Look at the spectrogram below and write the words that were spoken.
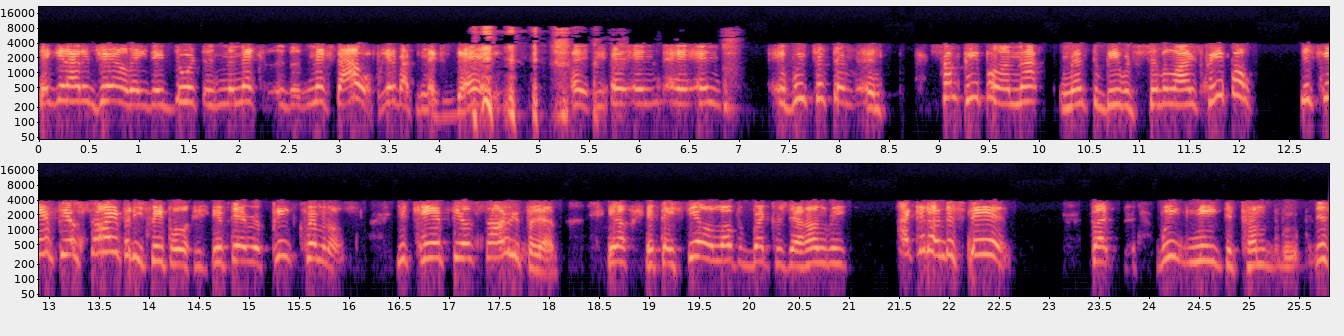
they get out of jail. They they do it in the next the next hour. Forget about the next day. and, and, and and if we took them, and some people are not meant to be with civilized people. You can't feel sorry for these people if they're repeat criminals. You can't feel sorry for them. You know, if they steal a loaf of bread because they're hungry, I could understand. But we need to come. This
